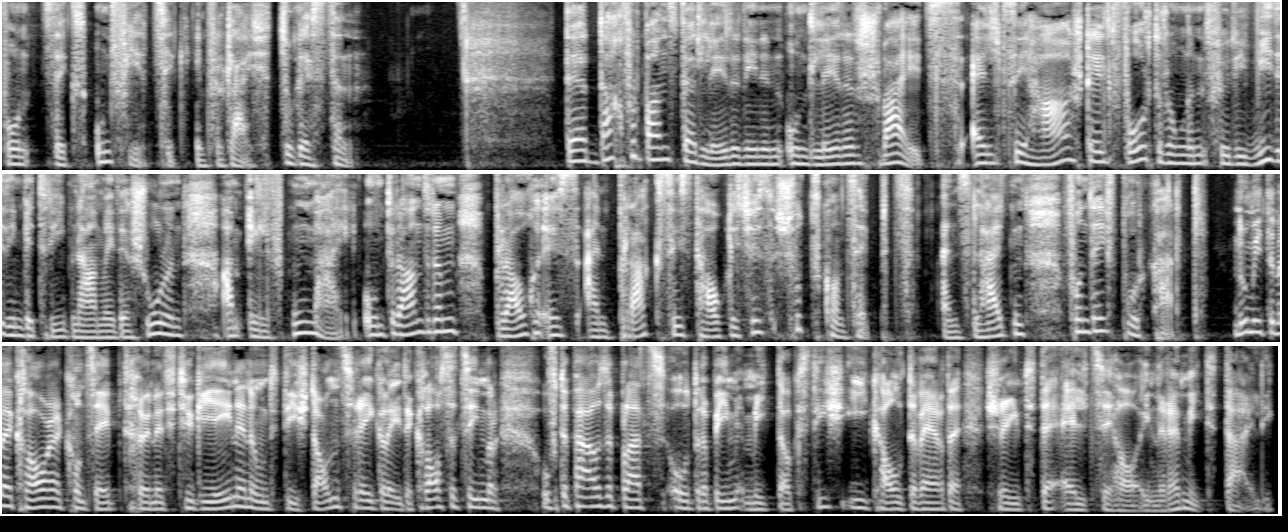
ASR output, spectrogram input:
von 46 im Vergleich zu gestern. Der Dachverband der Lehrerinnen und Lehrer Schweiz, LCH, stellt Forderungen für die Wiederinbetriebnahme der Schulen am 11. Mai. Unter anderem brauche es ein praxistaugliches Schutzkonzept. Einzelheiten von Dave Burkhardt. Nur mit einem klaren Konzept können die Hygienen- und Distanzregeln in den Klassenzimmern, auf den Pausenplätzen oder beim Mittagstisch eingehalten werden, schreibt der LCH in einer Mitteilung.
